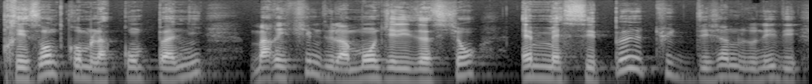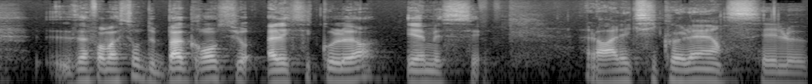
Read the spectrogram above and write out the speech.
présentes comme la compagnie maritime de la mondialisation, MSC. Peux-tu déjà nous donner des, informations de background sur Alexis Kohler et MSC alors Alexis Kohler, c'est le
